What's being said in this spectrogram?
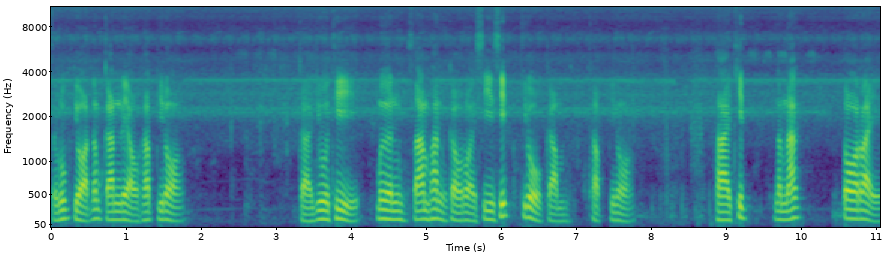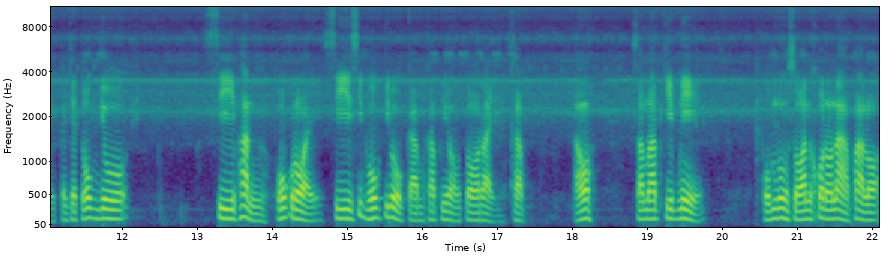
สรุปยอดน้ำกันแล้วครับพี่น้องก็อยู่ที่หมื่นสามพันเก้าร้อยสี่สิบกิโลกรัมครับพี่น้องถ้าคิดน้ำหนักต่อไร่ก็จะตกอยู่ 4,646กิโลกรัมครับพี่น้องต่อไร่ครับ เอาสำหรับคลิปนี้ ผมลุงสอนคนเอาหน้าผ้าเลาะ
